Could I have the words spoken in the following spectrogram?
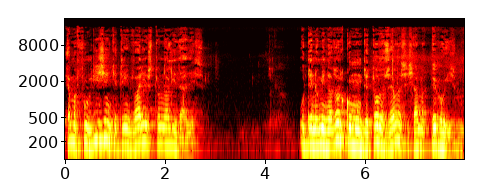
É uma fuligem que tem várias tonalidades. O denominador comum de todas elas se chama egoísmo.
